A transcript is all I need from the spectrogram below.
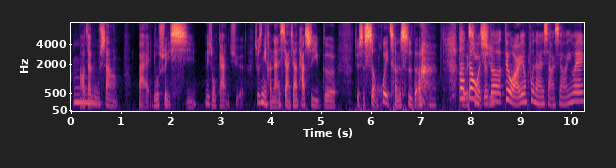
然后在路上摆流水席，那种感觉就是你很难想象它是一个就是省会城市的 但但我觉得对我而言不难想象，因为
